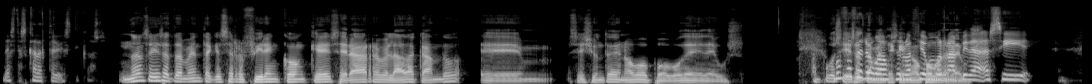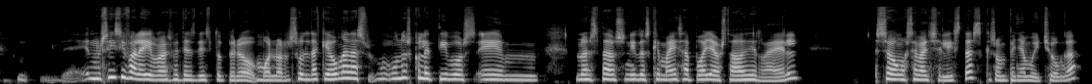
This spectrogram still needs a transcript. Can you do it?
destas características. Non sei exactamente a que se refiren con que será revelada cando eh, se xunte de novo o povo de Deus. Tampouco Vou facer unha observación moi rápida, así non sei se falei máis veces disto, pero bueno, resulta que unha das un dos colectivos eh, nos Estados Unidos que máis apoia o Estado de Israel son os evangelistas, que son peña moi chunga,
